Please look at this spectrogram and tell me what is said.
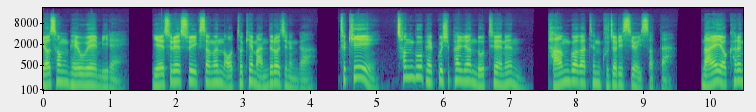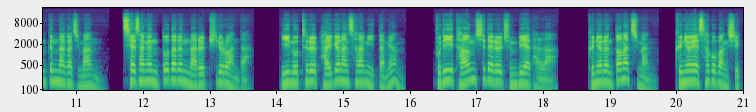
여성 배우의 미래, 예술의 수익성은 어떻게 만들어지는가? 특히 1998년 노트에는 다음과 같은 구절이 쓰여 있었다. 나의 역할은 끝나가지만 세상은 또 다른 나를 필요로 한다. 이 노트를 발견한 사람이 있다면 부디 다음 시대를 준비해 달라. 그녀는 떠났지만 그녀의 사고방식,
